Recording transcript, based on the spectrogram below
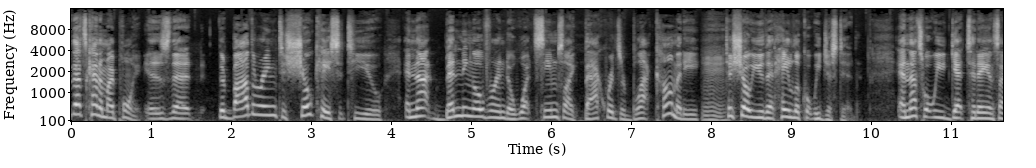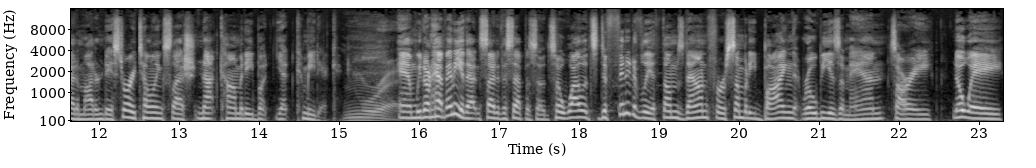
that's kind of my point is that they're bothering to showcase it to you and not bending over into what seems like backwards or black comedy Mm-hmm. to show you that, hey, look what we just did. And that's what we get today inside of modern day storytelling slash not comedy, but yet comedic. Right. And we don't have any of that inside of this episode. So while it's definitively a thumbs down for somebody buying that Robey is a man, sorry, no way.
